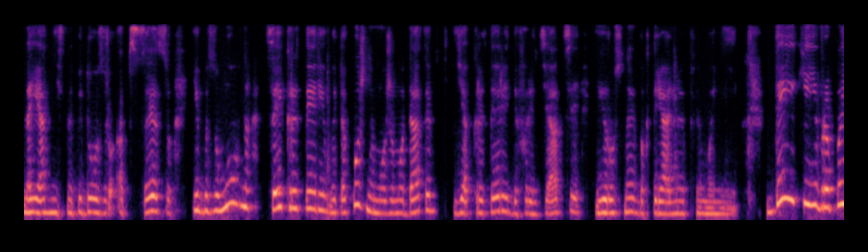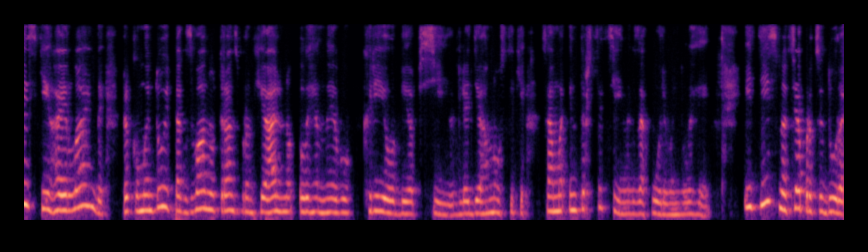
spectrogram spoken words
наявність на підозру абсцесу. І, безумовно, цей критерій ми також не можемо дати як критерій диференціації вірусної бактеріальної пневмонії. Деякі європейські гайлайни рекомендують так звану трансбронхіальну легеневу кріобіопсію для діагностики саме інтерстиційних захворювань легень. І дійсно ця процедура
